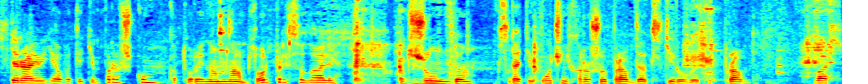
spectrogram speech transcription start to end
Стираю я вот этим порошком, который нам на обзор присылали. Джунда. Кстати, очень хорошо, правда, отстирывает. Правда. Вась,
